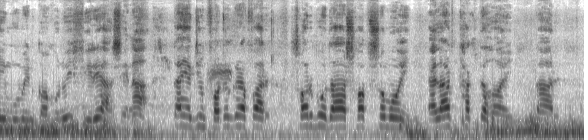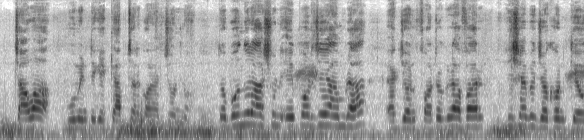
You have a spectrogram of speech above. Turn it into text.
এই মুমেন্ট কখনোই ফিরে আসে না। তাই একজন ফটোগ্রাফার সর্বদা সবসময় অ্যালার্ট থাকতে হয় তার চাওয়া মুমেন্টটিকে ক্যাপচার করার জন্য। তো বন্ধুরা, আসুন এ পর্যায়ে আমরা একজন ফটোগ্রাফার হিসাবে যখন কেউ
